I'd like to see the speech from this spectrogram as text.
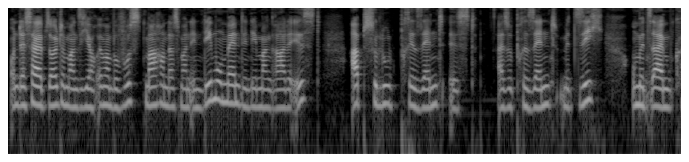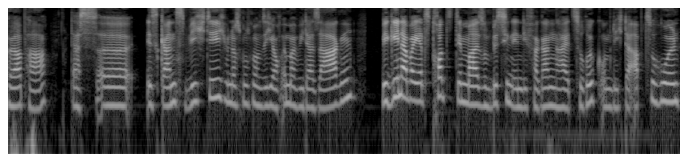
und deshalb sollte man sich auch immer bewusst machen, dass man in dem Moment, in dem man gerade ist, absolut präsent ist. Also präsent mit sich und mit seinem Körper. Das äh, ist ganz wichtig und das muss man sich auch immer wieder sagen. Wir gehen aber jetzt trotzdem mal so ein bisschen in die Vergangenheit zurück, um dich da abzuholen.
